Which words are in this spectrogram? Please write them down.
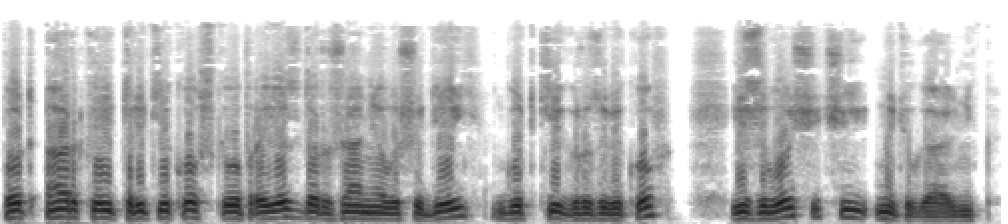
Под аркой Третьяковского проезда ржание лошадей, гудки грузовиков, извозчичий матюгальник.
